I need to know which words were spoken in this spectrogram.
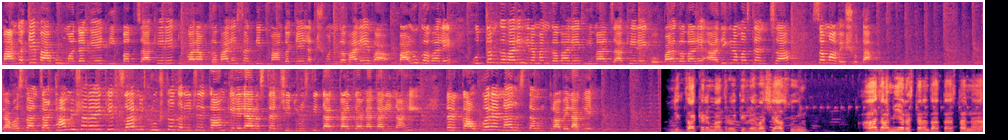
मांगटे बाबू मदगे दीपक जाखेरे तुकाराम गभाले संदीप मांगटे लक्ष्मण गभाले बाळू गभाले उत्तम गभाले हिरमन गभाले भीमा जाखेरे गोपाळ गभाले आदी ग्रामस्थांचा समावेश होता. ग्रामस्थांचा ठाम इशारा आहे की जर निकृष्ट दर्जाचे काम केलेल्या रस्त्याची दुरुस्ती तात्काळ करण्यात आली नाही तर गावकऱ्यांना रस्त्यावर उतरावे लागेल. जाखेरे मांजरावतील रहिवासी असून आज आम्ही या रस्त्यानं जात असताना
